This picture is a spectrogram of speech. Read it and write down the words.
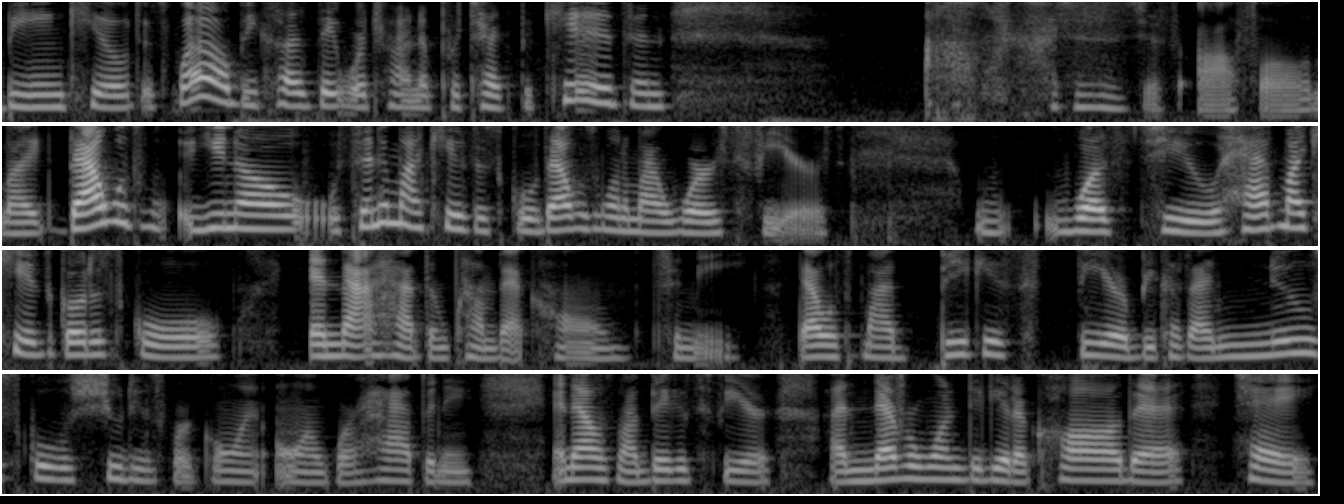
being killed as well because they were trying to protect the kids. And oh my gosh, this is just awful. Like, that was, you know, sending my kids to school, that was one of my worst fears was to have my kids go to school and not have them come back home to me. That was my biggest fear because I knew school shootings were going on, were happening, and that was my biggest fear. I never wanted to get a call that, hey,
